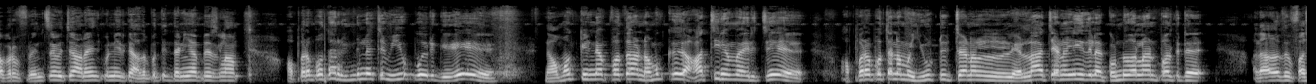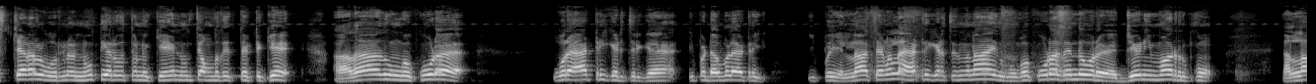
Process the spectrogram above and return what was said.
அப்புறம் ஃப்ரெண்ட்ஸை வச்சு அரேஞ்ச் பண்ணியிருக்கேன். அதை பற்றி தனியாக பேசலாம். அப்புறம் பார்த்தா ரெண்டு லட்சம் வியூ போயிருக்கு. நமக்கு என்ன பார்த்தா நமக்கு ஆச்சரியமாயிருச்சு. அப்புறம் பார்த்தா நம்ம யூடியூப் சேனல் எல்லா சேனல்லையும் இதில் கொண்டு வரலான்னு பார்த்துட்டேன். அதாவது ஃபஸ்ட் சேனல் ஒரு நூற்றி அறுபத்தொன்று கே நூற்றி ஐம்பத்தெட்டு கே அதாவது உங்கள் கூட ஒரு ஆட்ரிக் அடிச்சிருக்கேன். இப்போ டபுள் ஆட்ரிக் இப்போ எல்லா சேனலில் ஆட்ரிக் அடிச்சிருந்தேன்னா இது உங்கள் கூட சேர்ந்து ஒரு ஜேர்னி மாதிரி இருக்கும். நல்லா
